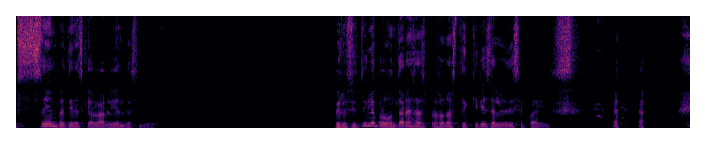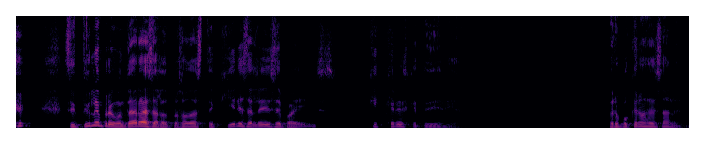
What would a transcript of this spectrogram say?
siempre tienes que hablar bien de ese líder. Pero si tú le preguntaras a esas personas, ¿te quieres salir de ese país? Si tú le preguntaras a las personas, ¿te quieres salir de ese país? ¿Qué crees que te dirían? Pero ¿por qué no se salen?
